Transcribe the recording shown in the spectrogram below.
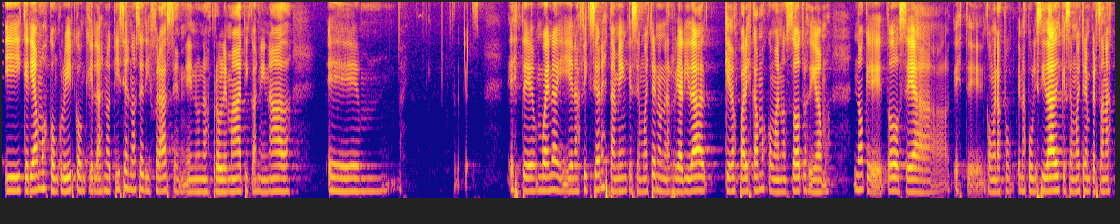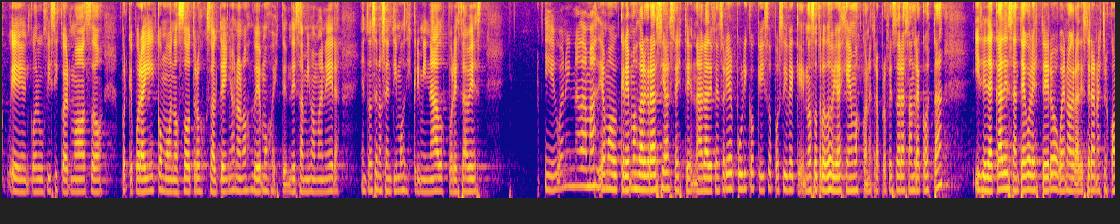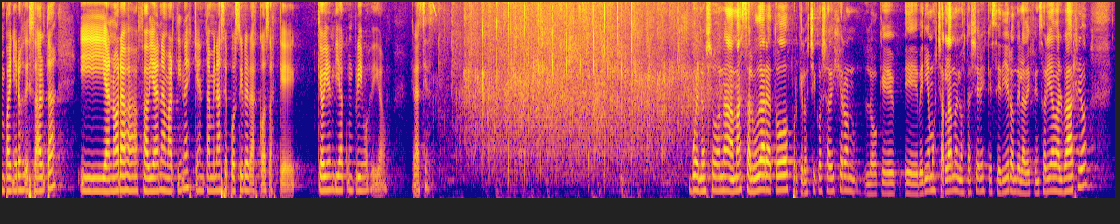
Y queríamos concluir con que las noticias no se disfracen en unas problemáticas ni nada. Em, este, bueno, y en las ficciones también que se muestren una realidad que nos parezcamos como a nosotros, digamos no que todo sea este, como en las, publicidades, que se muestren personas eh, con un físico hermoso, porque por ahí como nosotros salteños no nos vemos este, de esa misma manera, entonces nos sentimos discriminados por esa vez. Y bueno, y nada más, digamos, queremos dar gracias este, a la Defensoría del Público que hizo posible que nosotros dos viajemos con nuestra profesora Sandra Costa. Y desde acá de Santiago del Estero, bueno, agradecer a nuestros compañeros de Salta y a Nora Fabiana Martínez, quien también hace posible las cosas que, que hoy en día cumplimos, digamos. Gracias. Bueno, yo nada más saludar a todos porque los chicos ya dijeron lo que eh, veníamos charlando en los talleres que se dieron de la Defensoría del Barrio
